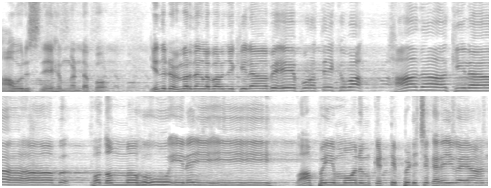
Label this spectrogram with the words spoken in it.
ആ ഒരു സ്നേഹം കണ്ടപ്പോ. എന്നിട്ട് ഉമർ തങ്ങൾ പറഞ്ഞു കിലാബേ പുറത്തേക്ക് വാ. ഹാദാ കിലാബ് ഫദമ്മഹു ഇലൈഹി. വാപ്പയും മോനും കെട്ടിപ്പിടിച്ച് കരയുകയാണ്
